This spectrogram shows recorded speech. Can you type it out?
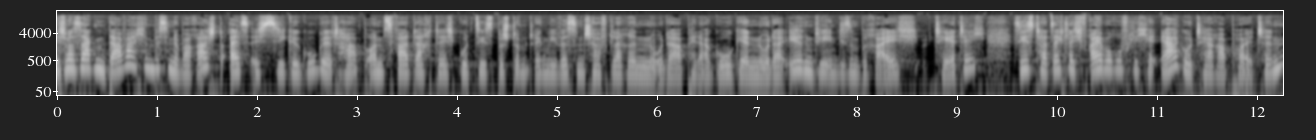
Ich muss sagen, da war ich ein bisschen überrascht, als ich sie gegoogelt habe. Und zwar dachte ich, gut, sie ist bestimmt irgendwie Wissenschaftlerin oder Pädagogin oder irgendwie in diesem Bereich tätig. Sie ist tatsächlich freiberufliche Ergotherapeutin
